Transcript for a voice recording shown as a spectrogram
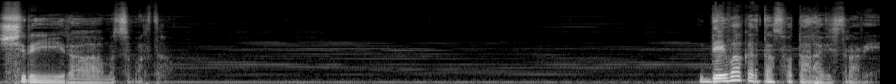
श्रीराम समर्थ. देवाकरता स्वतःला विसरावे.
